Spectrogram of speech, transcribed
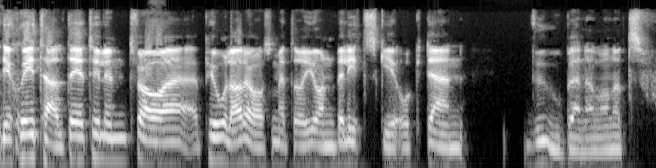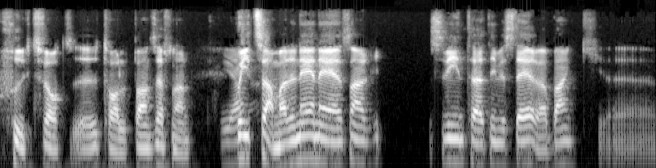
Det är skithärligt. Det är tydligen två eh, polare då som heter John Belitsky och Dan Wuben eller något sjukt svårt uttal på hans efternamn. Ja. Skitsamma. Den ena är en sån här svintät investerare, bankman eh,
